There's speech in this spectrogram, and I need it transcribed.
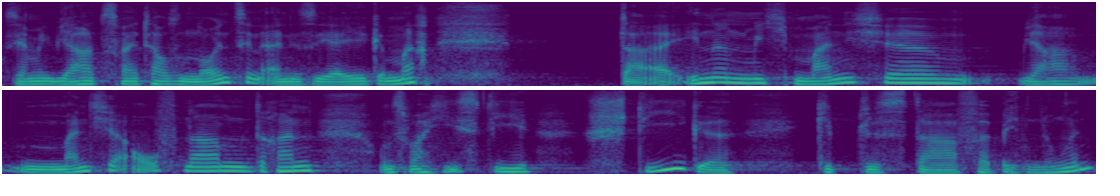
Sie haben im Jahr 2019 eine Serie gemacht da erinnern mich manche, ja, manche Aufnahmen dran. Und zwar hieß die Stiege. Gibt es da Verbindungen?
